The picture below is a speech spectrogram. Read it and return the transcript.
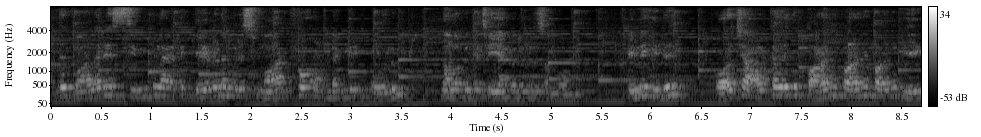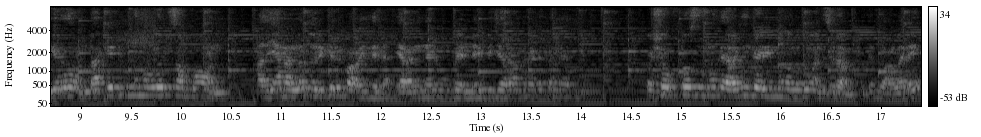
അത് വളരെ സിമ്പിൾ ആയിട്ട് കേവലം ഒരു സ്മാർട്ട് ഫോൺ ഉണ്ടെങ്കിൽ പോലും നമുക്കിത് ചെയ്യാൻ പറ്റുന്ന ഒരു സംഭവമാണ്. പിന്നെ ഇത് കുറച്ച് ആൾക്കാർ ഇത് പറഞ്ഞ് പറഞ്ഞ് പറഞ്ഞ് ഭീകരത ഉണ്ടാക്കിയിട്ടുണ്ടെന്നുള്ളൊരു സംഭവമാണ്. അത് ഞാൻ അല്ലെന്ന് ഒരിക്കലും പറയുന്നില്ല. ഇറങ്ങുന്നതിന് മുമ്പ് എന്റെയും വിചാരം അങ്ങനെയൊക്കെ തന്നെയായിരുന്നു. പക്ഷെ ഓഫ് കോഴ്സ് നിങ്ങൾക്ക് ഇറങ്ങി കഴിയുമ്പോൾ നമുക്ക് മനസ്സിലാവും. ഇത് വളരെ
